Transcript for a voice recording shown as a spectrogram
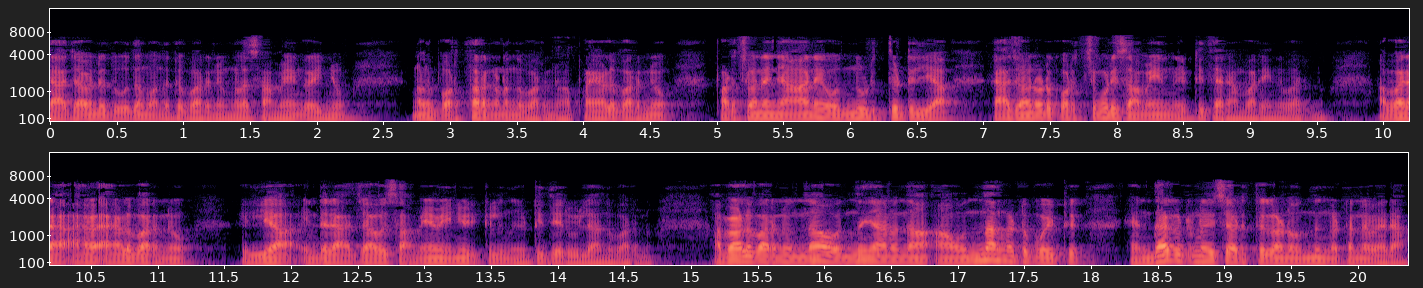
രാജാവിന്റെ ദൂതം വന്നിട്ട് പറഞ്ഞു നിങ്ങളെ സമയം കഴിഞ്ഞു. നിങ്ങൾ പുറത്തിറങ്ങണം എന്ന് പറഞ്ഞു. അപ്പോൾ അയാൾ പറഞ്ഞു പഠിച്ചവനെ ഞാൻ ഒന്നും എടുത്തിട്ടില്ല. രാജാവിനോട് കുറച്ചും കൂടി സമയം നീട്ടിത്തരാൻ പറയുന്നു പറഞ്ഞു. അപ്പോൾ അയാൾ പറഞ്ഞു ഇല്ല എന്റെ രാജാവ് സമയം ഇനി ഒരിക്കലും നീട്ടി നീട്ടിത്തരൂല എന്ന് പറഞ്ഞു. അപ്പോൾ ആൾ പറഞ്ഞു എന്നാ ഒന്ന് ഞാനൊന്ന് ഒന്ന് അങ്ങോട്ട് പോയിട്ട് എന്താ കിട്ടണമെന്ന് വെച്ചാൽ എടുത്തുകൊണ്ട് ഒന്ന് ഇങ്ങോട്ട് തന്നെ വരാം.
